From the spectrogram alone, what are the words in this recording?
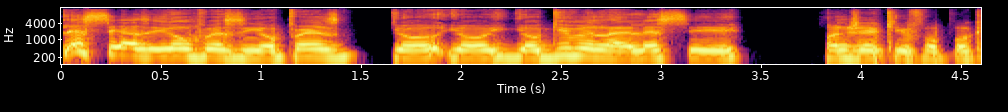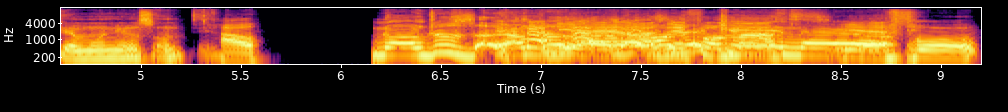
let's say, as a young person, your parents, you're you're you're giving like, let's say, 100k for Pokemon or something. How? No, I'm just, I'm just Yeah, I'm as in for 100K maths, yeah. for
